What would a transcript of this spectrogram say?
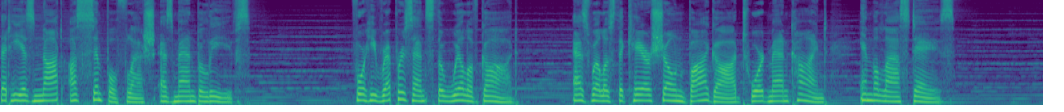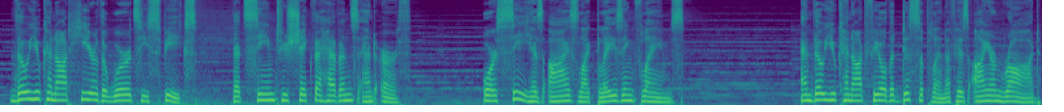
that he is not a simple flesh as man believes. For he represents the will of God, as well as the care shown by God toward mankind in the last days. Though you cannot hear the words he speaks that seem to shake the heavens and earth, or see his eyes like blazing flames, and though you cannot feel the discipline of his iron rod,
